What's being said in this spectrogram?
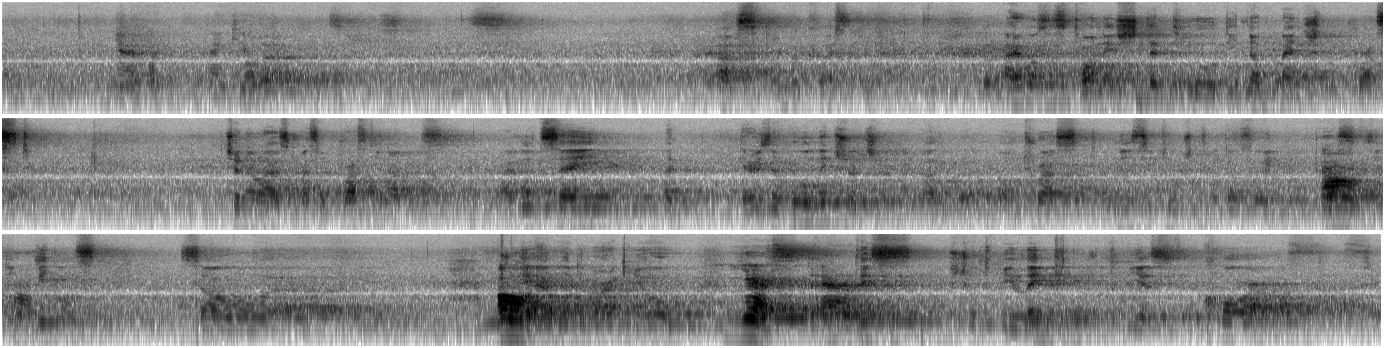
yeah, but thank you. I asked you a question, I was astonished that you did not mention trust. Generalized method trust in others. I would say that there is a whole literature trust in institutions, but also in persons oh, and individuals. So, uh, oh. I would argue yes, that um, this should be linked, to be a core of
